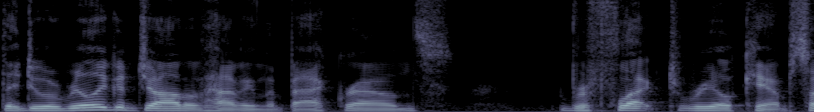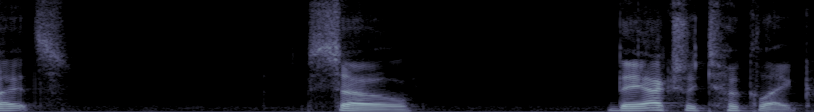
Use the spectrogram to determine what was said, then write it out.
they do a really good job of having the backgrounds reflect real campsites so they actually took like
